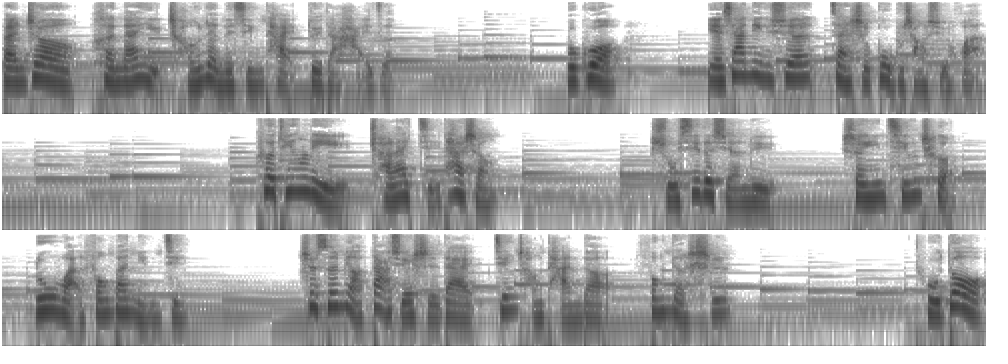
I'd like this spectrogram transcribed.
反正很难以成人的心态对待孩子。不过，眼下宁轩暂时顾不上徐焕。客厅里传来吉他声，熟悉的旋律，声音清澈，如晚风般宁静。是孙淼大学时代经常弹的《风的诗》。土豆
